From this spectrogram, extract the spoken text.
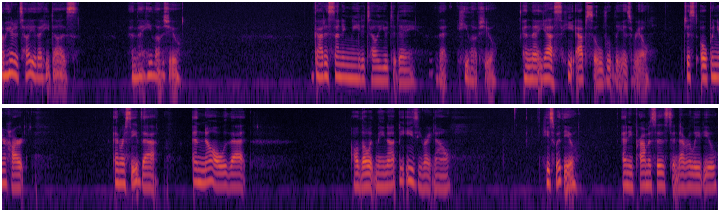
I'm here to tell you that He does and that He loves you. God is sending me to tell you today that He loves you and that, yes, He absolutely is real just open your heart and receive that. And know that although it may not be easy right now, He's with you and He promises to never leave you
